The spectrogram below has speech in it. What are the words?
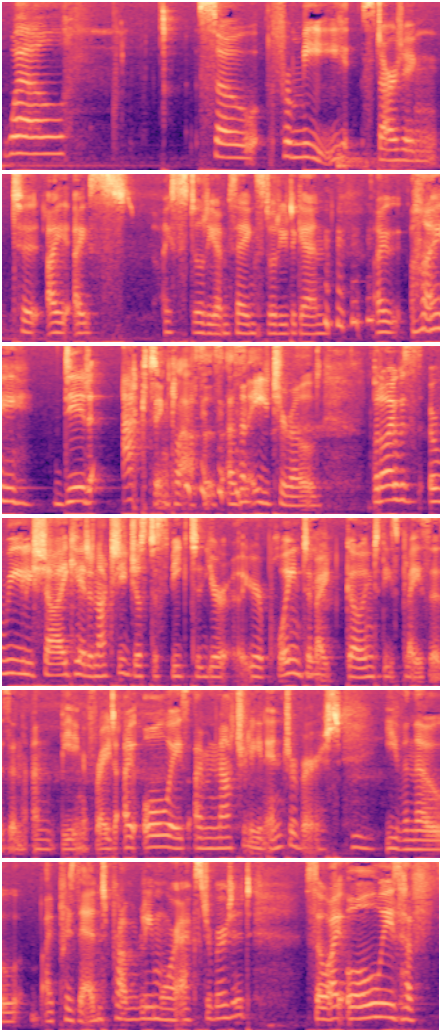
Well, so for me, starting to, I, I, I study, I'm saying studied again. I, I did acting classes as an eight year old. But I was a really shy kid, and actually, just to speak to your your point yeah. about going to these places and, and being afraid, I always I'm naturally an introvert, mm. even though I present probably more extroverted. So I always have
